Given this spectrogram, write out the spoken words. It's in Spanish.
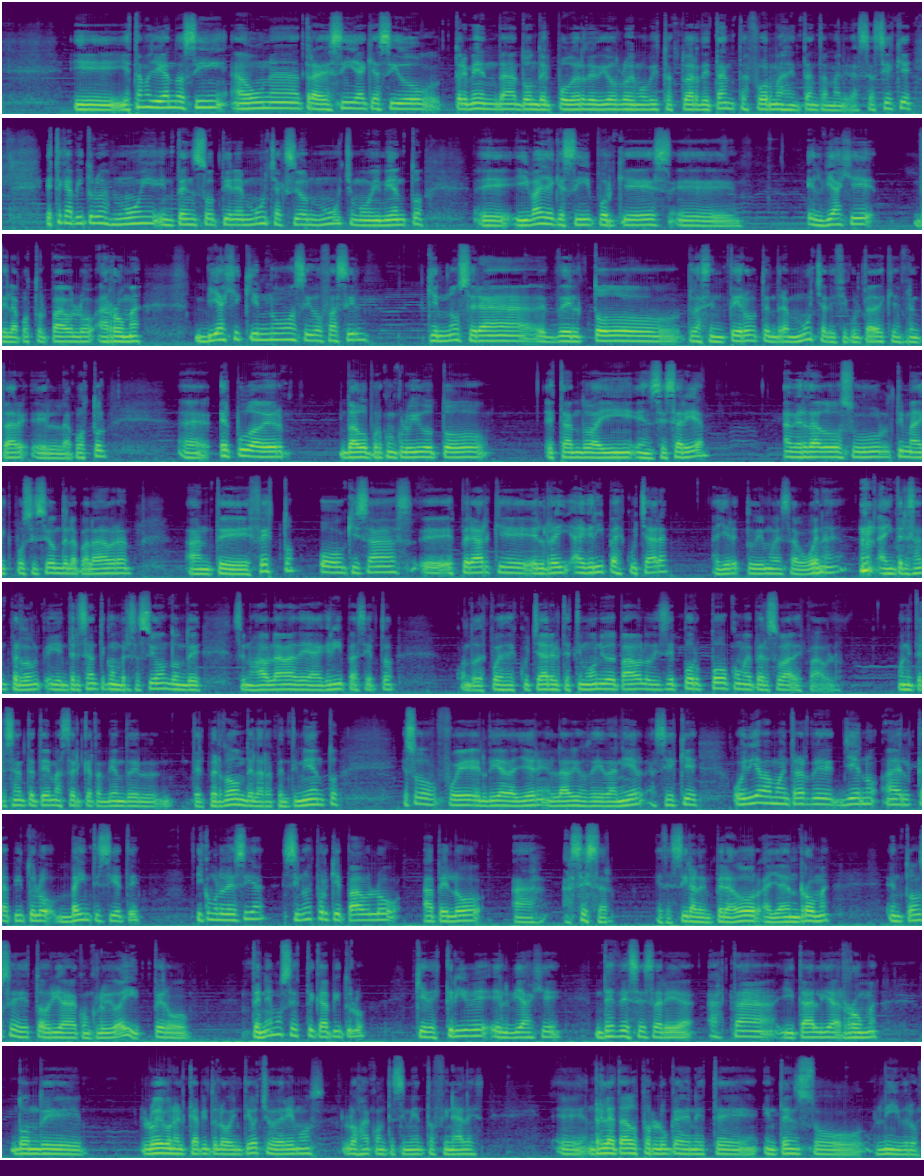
Y, estamos llegando así a una travesía que ha sido tremenda, donde el poder de Dios lo hemos visto actuar de tantas formas, en tantas maneras. Así es que este capítulo es muy intenso, tiene mucha acción, mucho movimiento, eh, y vaya que sí, porque es... Eh, el viaje del apóstol Pablo a Roma, viaje que no ha sido fácil, que no será del todo placentero, tendrá muchas dificultades que enfrentar el apóstol. Eh, él pudo haber dado por concluido todo estando ahí en Cesarea, haber dado su última exposición de la palabra ante Festo, o quizás eh, esperar que el rey Agripa escuchara ayer tuvimos esa buena, interesante, perdón, interesante conversación donde se nos hablaba de Agripa, ¿cierto? Cuando después de escuchar el testimonio de Pablo dice, por poco me persuades, Pablo. Un interesante tema acerca también del, del perdón, del arrepentimiento. Eso fue el día de ayer en labios de Daniel. Así es que hoy día vamos a entrar de lleno al capítulo 27. Y como le decía, si no es porque Pablo apeló a, a César, es decir, al emperador allá en Roma, entonces esto habría concluido ahí. Pero tenemos este capítulo que describe el viaje desde Cesarea hasta Italia, Roma, donde luego en el capítulo 28 veremos los acontecimientos finales eh, relatados por Lucas en este intenso libro.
